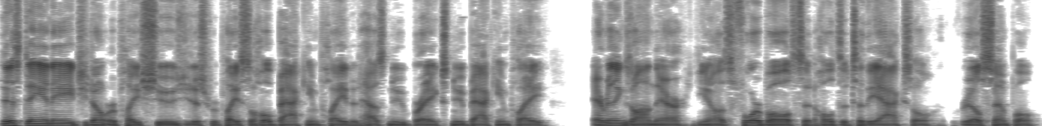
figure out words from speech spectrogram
this day and age, you don't replace shoes. You just replace the whole backing plate. It has new brakes, new backing plate. Everything's on there. You know, it's four bolts that holds it to the axle. Real simple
